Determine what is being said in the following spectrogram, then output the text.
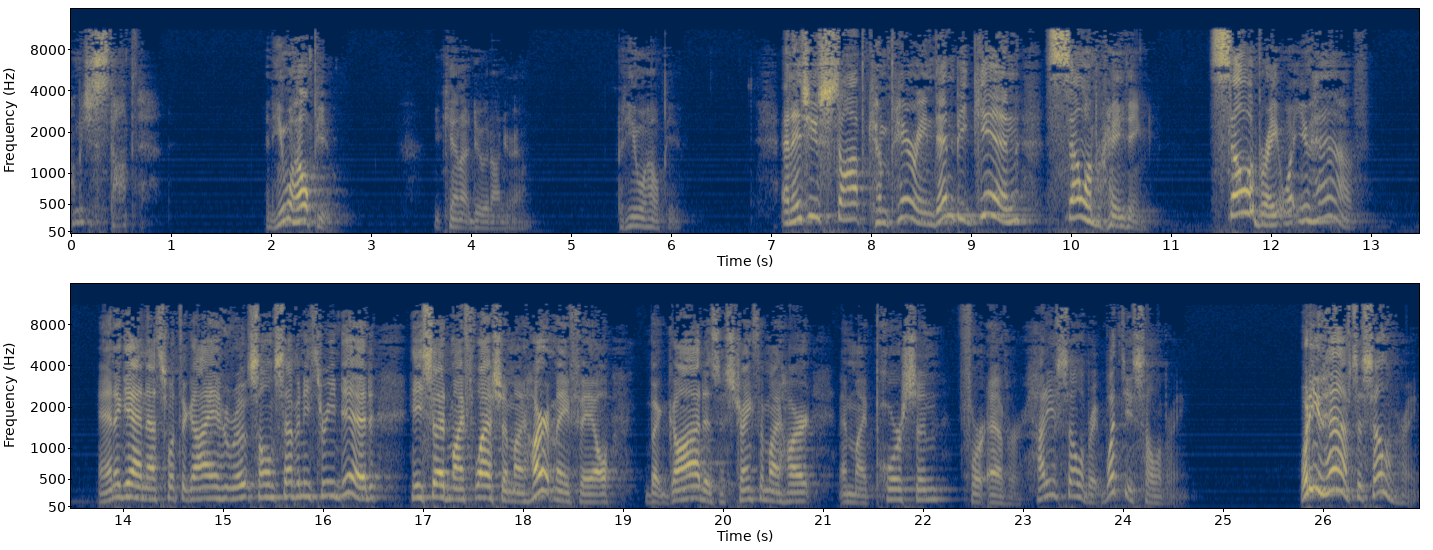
Let me just stop that. And He will help you. You cannot do it on your own, but He will help you. And as you stop comparing, then begin celebrating. Celebrate what you have. And again, that's what the guy who wrote Psalm 73 did. He said, My flesh and my heart may fail, but God is the strength of my heart and my portion forever. How do you celebrate? What do you celebrate? What do you have to celebrate?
